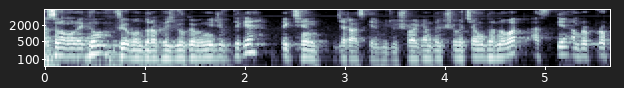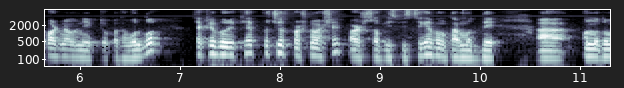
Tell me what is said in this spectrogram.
আসসালামু আলাইকুম। প্রিয় বন্ধুরা ফেসবুক এবং ইউটিউব থেকে দেখছেন যারা আজকের ভিডিও সবাইকে আন্তরিক শুভেচ্ছা এবং ধন্যবাদ। আজকে আমরা প্রপার নাউন নিয়ে একটু কথা বলব। চাকরি পরীক্ষায় প্রচুর প্রশ্ন আসে পার্টস অফ স্পিচ থেকে এবং তার মধ্যে অন্যতম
